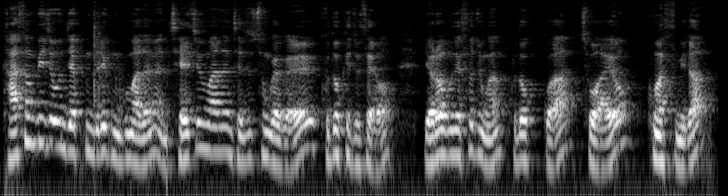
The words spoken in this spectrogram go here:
가성비 좋은 제품들이 궁금하다면 제주 많은 제주 총각을 구독해주세요. 여러분의 소중한 구독과 좋아요 고맙습니다.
